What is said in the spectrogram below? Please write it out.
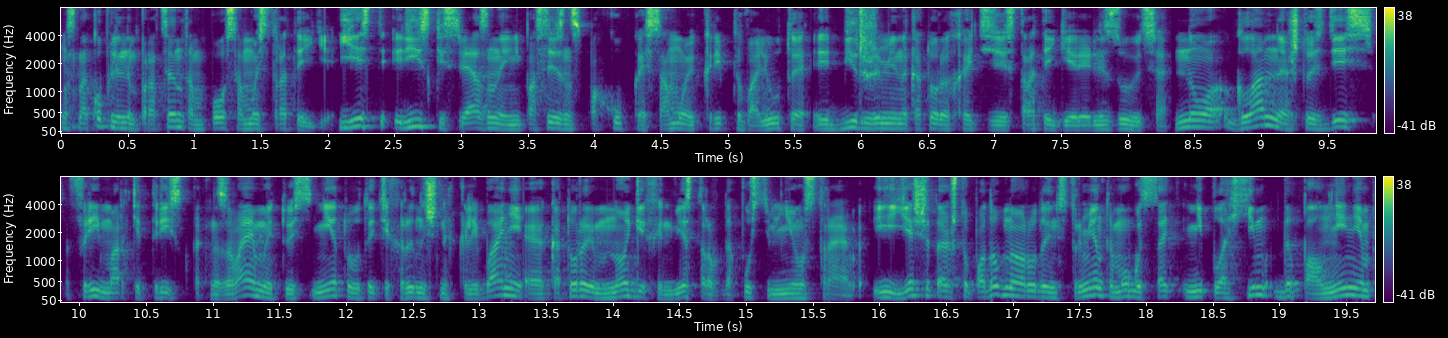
с накопленным процентом по самой стратегии. Есть риски, связанные непосредственно с покупкой самой криптовалюты, э, биржами, на которых эти стратегии реализуются. Но главное, что здесь free market risk, так называемый, то есть нет вот этих рыночных колебаний, э, которые многие многих инвесторов, допустим, не устраивает. И я считаю, что подобного рода инструменты могут стать неплохим дополнением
